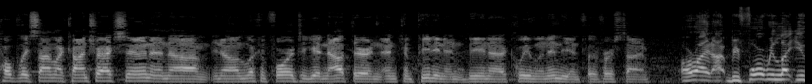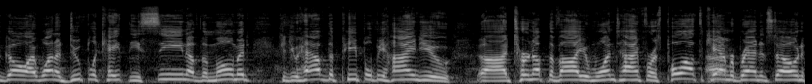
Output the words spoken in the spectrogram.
hopefully sign my contract soon, and um, you know, I'm looking forward to getting out there and, and, competing and being a Cleveland Indian for the first time. All right. Uh, before we let you go, I want to duplicate the scene of the moment. Could you have the people behind you uh, turn up the volume one time for us? Pull out the uh, camera, Brandon Stone.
